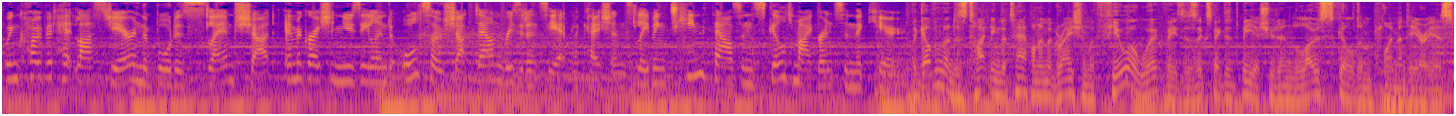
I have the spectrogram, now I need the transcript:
When COVID hit last year and the borders slammed shut, Immigration New Zealand also shut down residency applications, leaving 10,000 skilled migrants in the queue. The government is tightening the tap on immigration with fewer work visas expected to be issued in low skilled employment areas.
